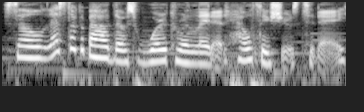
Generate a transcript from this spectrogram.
So let's talk about those work-related health issues today.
